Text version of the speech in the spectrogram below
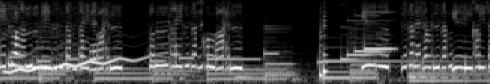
이러한 일이 인간사에 와는 선사의 그가 성과하는 이유, 그가 절대적 이익한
